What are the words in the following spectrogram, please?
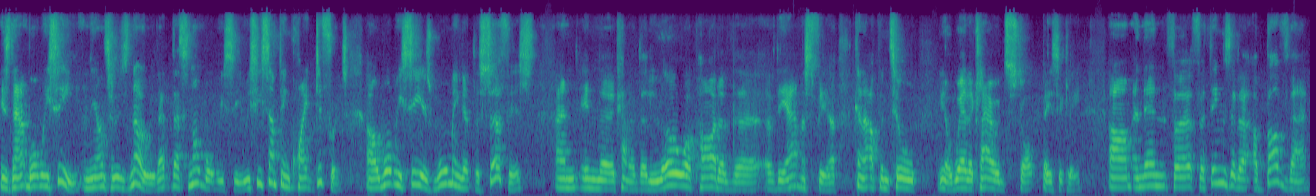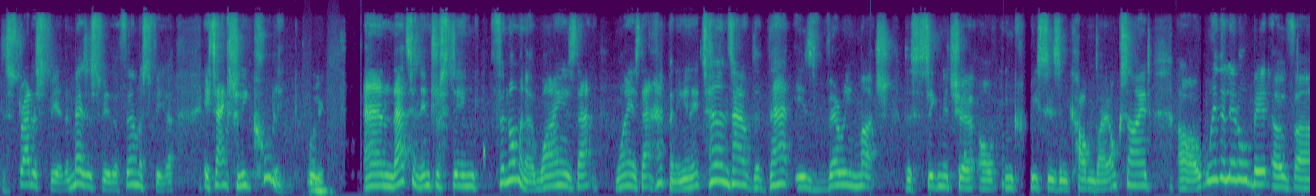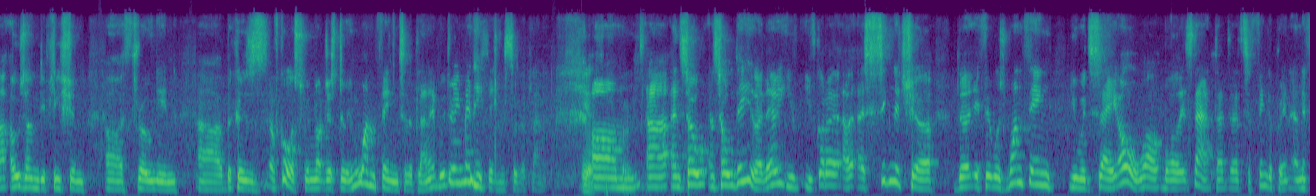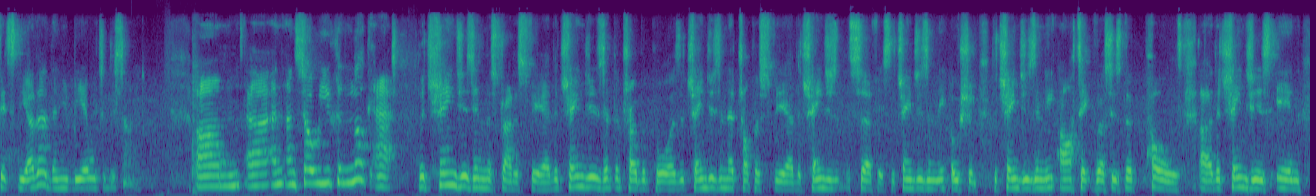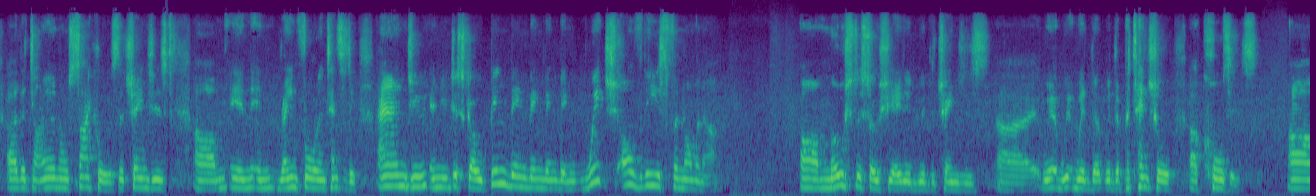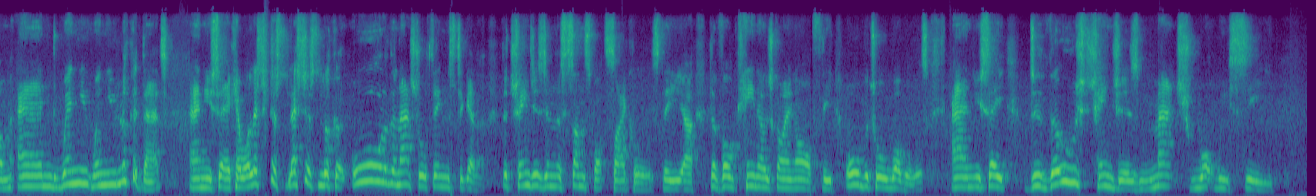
Is that what we see? And the answer is no, that, that's not what we see. We see something quite different. Uh, what we see is warming at the surface and in the kind of the lower part of the of the atmosphere, kind of up until you know where the clouds stop, basically. Um, and then for, for things that are above that, the stratosphere, the mesosphere, the thermosphere, it's actually cooling. Cooling. And that's an interesting phenomena. Why is that? Why is that happening? And it turns out that that is very much the signature of increases in carbon dioxide, uh, with a little bit of uh, ozone depletion uh, thrown in, uh, because of course we're not just doing one thing to the planet; we're doing many things to the planet. Yes, um, uh, and so, and so there you are. There you've, you've got a, a, signature that if it was one thing, you would say, "Oh, well, well, it's that. that that's a fingerprint," and if it's the other, then you'd be able to decide. Um, uh, and, and so you can look at the changes in the stratosphere, the changes at the tropopause, the changes in the troposphere, the changes at the surface, the changes in the ocean, the changes in the Arctic versus the poles, uh, the changes in uh, the diurnal cycles, the changes um, in, in rainfall intensity. And you, and you just go bing, bing, bing, bing, bing. Which of these phenomena are most associated with the changes, uh, with, with, the, with the potential uh, causes um, and when you when you look at that and you say, okay, well let's just let's just look at all of the natural things together: the changes in the sunspot cycles, the uh, the volcanoes going off, the orbital wobbles, and you say, do those changes match what we see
